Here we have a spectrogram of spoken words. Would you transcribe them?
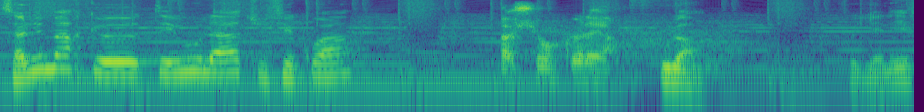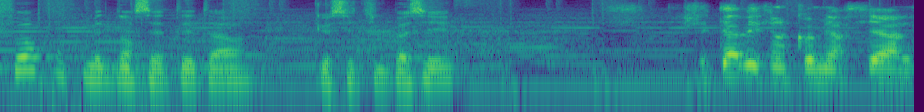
Salut Marc, euh, t'es où là? Tu fais quoi? Ah, je suis en colère. Oula, faut y aller fort pour te mettre dans cet état. Que s'est-il passé? J'étais avec un commercial,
